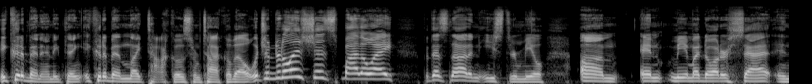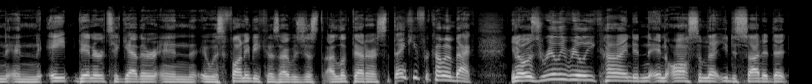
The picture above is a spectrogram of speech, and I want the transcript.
It could have been anything. It could have been like tacos from Taco Bell, which are delicious, by the way. But that's not an Easter meal. Um, and me and my daughter sat and, and ate dinner together, and it was funny because I was just I looked at her. I said, "Thank you for coming back." You know, it was really really kind and, and awesome that you decided that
